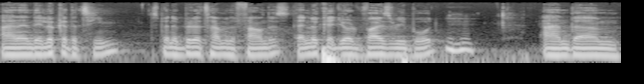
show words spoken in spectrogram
and then they look at the team, spend a bit of time with the founders, then look at your advisory board. Mm-hmm and um,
